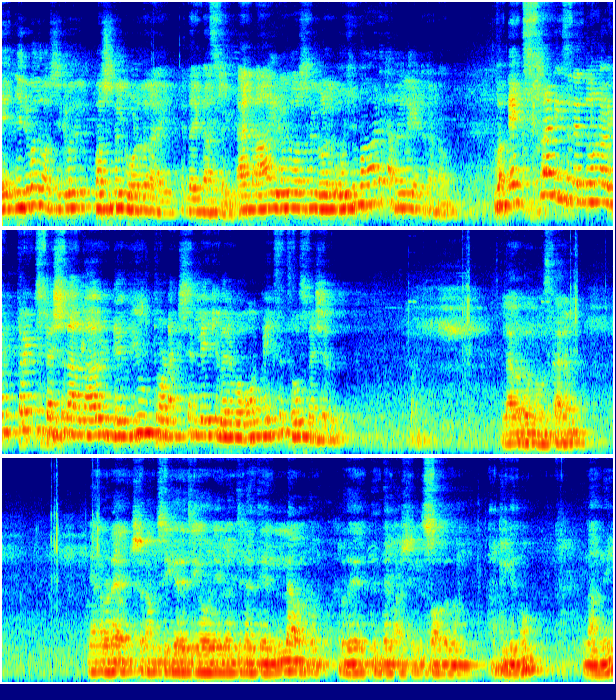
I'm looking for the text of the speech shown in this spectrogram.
ഇരുപത് വർഷം ഇരുപത് വർഷത്തിൽ കൂടുതലായി എന്താ ഇൻഡസ്ട്രി ആൻഡ് ആ ഇരുപത് വർഷത്തിൽ കൂടുതൽ ഒരുപാട് കഥകൾ കേട്ടിട്ടുണ്ടാവും. അപ്പൊ എക്സ്ട്രാ ഡീസൽ എന്തുകൊണ്ടാണ് ഇത്രയും സ്പെഷ്യൽ ആകുന്നത്? ആ ഒരു ഡെബ്യൂ പ്രൊഡക്ഷനിലേക്ക് വരുമ്പോൾ what makes it so special എല്ലാവർക്കും നമസ്കാരം. ഞങ്ങളുടെ ക്ഷണം സ്വീകരിച്ച് ഓഡിയോ ലോഞ്ചിനെത്തിയ എല്ലാവർക്കും ഹൃദയത്തിന്റെ ഭാഷയിൽ സ്വാഗതം അർപ്പിക്കുന്നു. നന്ദി.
